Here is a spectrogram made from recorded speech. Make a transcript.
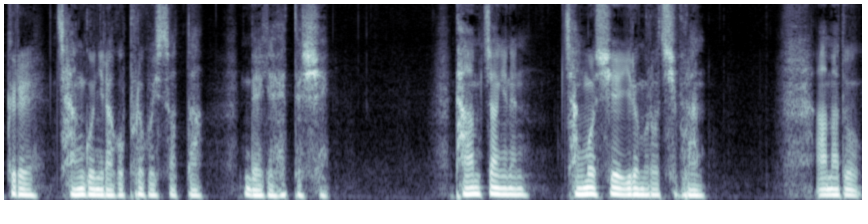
그를 장군이라고 부르고 있었다. 내게 했듯이. 다음 장에는 장모 씨의 이름으로 지불한 아마도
